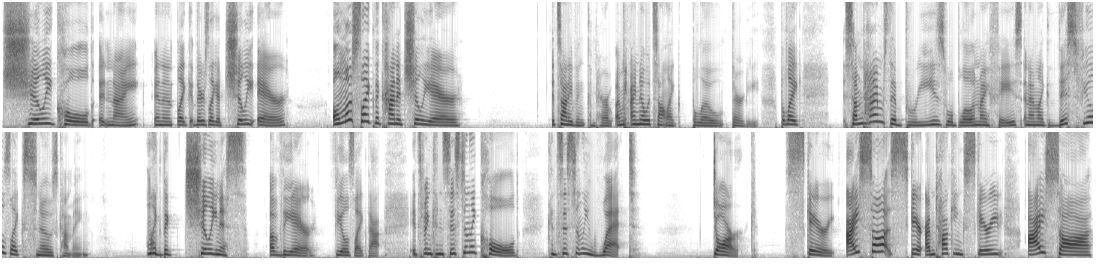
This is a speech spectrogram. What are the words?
chilly cold at night. And then, like, there's like a chilly air, almost like the kind of chilly air it's not even comparable. I mean, I know it's not like below 30, but like sometimes the breeze will blow in my face and I'm like, this feels like snow's coming. Like the chilliness of the air feels like that. It's been consistently cold, consistently wet, dark, scary. I saw scare. I'm talking scary. I saw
